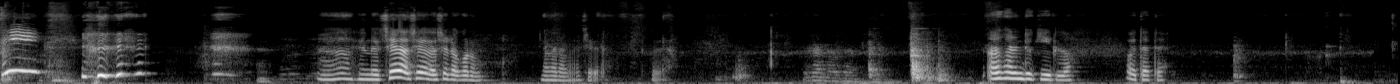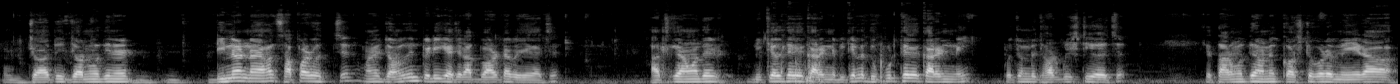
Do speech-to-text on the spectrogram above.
হ্যাঁ কিন্তু ছেড়ে দাও ছেড়ে দাও সেটা গরম দেখা যাবে না ছেড়ে দাও আর ওখানে ঢুকিয়ে দিল। ওইটাতে জয়তীর জন্মদিনের ডিনার না এখন সাফার হচ্ছে। মানে জন্মদিন পেরিয়ে গেছে রাত বারোটা বেজে গেছে। আজকে আমাদের বিকেল থেকে কারেন্ট নেই। বিকেলে দুপুর থেকে কারেন্ট নেই। প্রচণ্ড ঝড় বৃষ্টি হয়েছে। সে তার মধ্যে অনেক কষ্ট করে মেয়েরা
